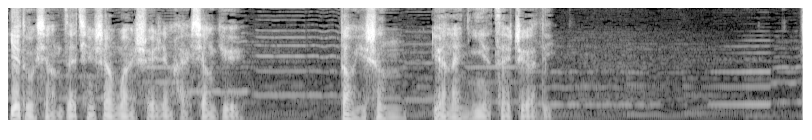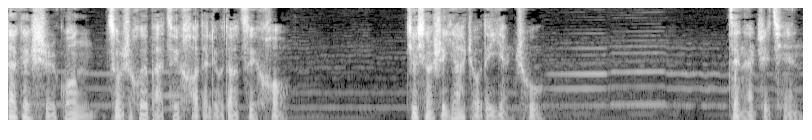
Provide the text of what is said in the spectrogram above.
也多想在千山万水人海相遇，道一声原来你也在这里。大概时光总是会把最好的留到最后，就像是压轴的演出，在那之前，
